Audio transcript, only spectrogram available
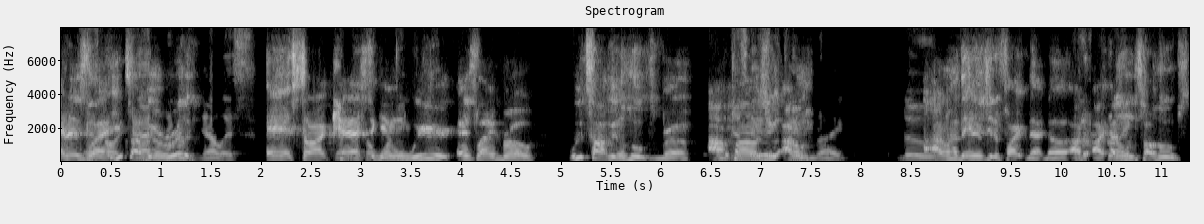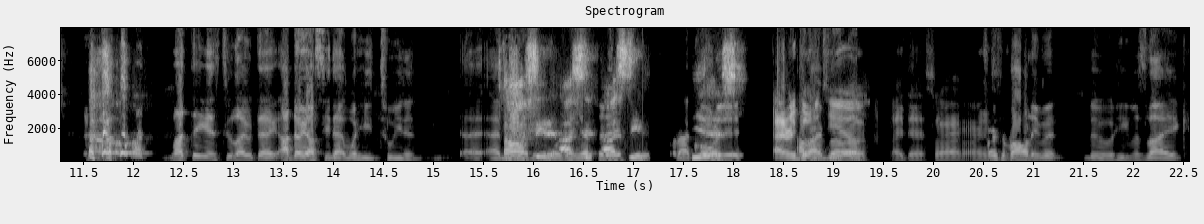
And it's It's like you talking really jealous. and sarcastic Yeah, like and weird. It's like, bro, we talking hoops, bro. I I'ma promise you, I don't, like, dude. I don't have the energy to fight that, dog. I, don't- I, I don't want to talk hoops. My thing is too like with that. I know y'all see that what he tweeted. Uh, at me Oh, the I other- seen it. what I was seen, that, I yesterday seen it. when I quoted Yes. it. I already I'm go like, to. TL like that, so I, I First of all, I don't even, dude. He was like,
